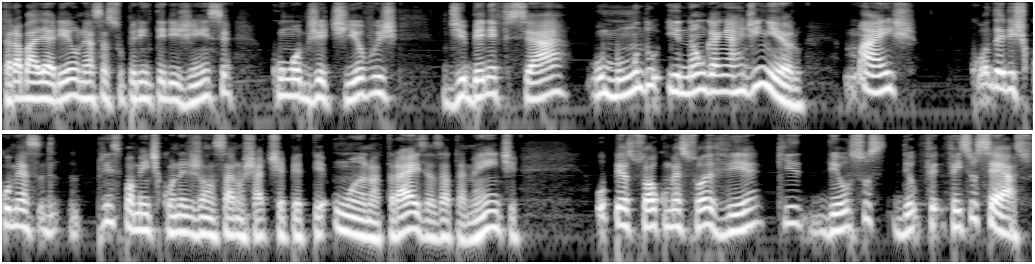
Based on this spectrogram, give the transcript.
trabalhariam nessa superinteligência com objetivos de beneficiar o mundo e não ganhar dinheiro. Mas, quando eles começam, principalmente quando eles lançaram o ChatGPT um ano atrás, exatamente, o pessoal começou a ver que deu, deu, fez sucesso.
